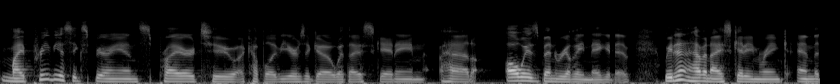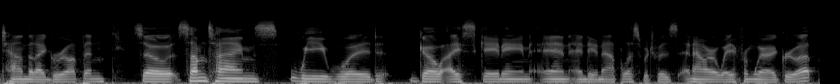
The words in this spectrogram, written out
my previous experience prior to a couple of years ago with ice skating had always been really negative. We didn't have an ice skating rink in the town that I grew up in. So sometimes we would go ice skating in Indianapolis, which was an hour away from where I grew up.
